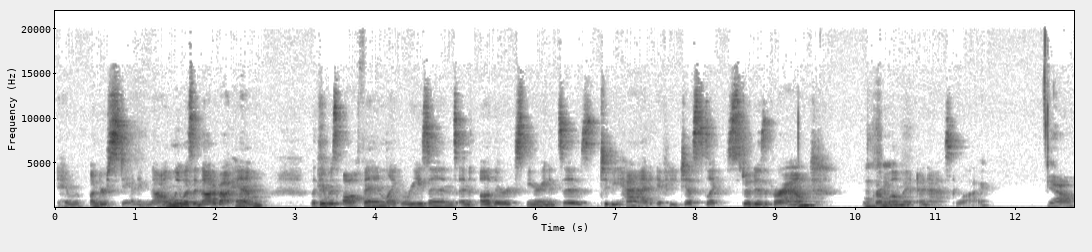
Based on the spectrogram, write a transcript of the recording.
him understanding not only was it not about him but there was often like reasons and other experiences to be had if he just like stood his ground for a Mhm. moment and asked why Yeah.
